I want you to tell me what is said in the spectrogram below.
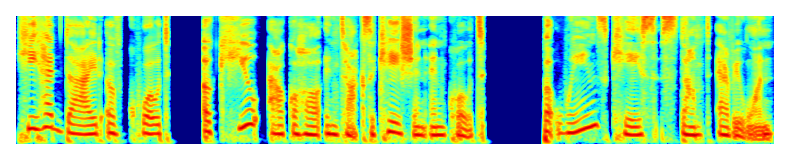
he had died of, quote, acute alcohol intoxication, end quote. But Wayne's case stumped everyone,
